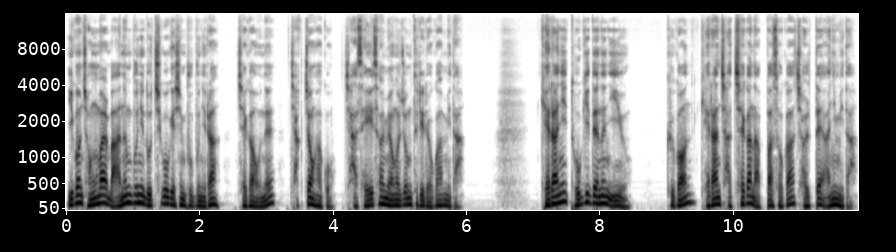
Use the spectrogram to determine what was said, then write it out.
이건 정말 많은 분이 놓치고 계신 부분이라 제가 오늘 작정하고 자세히 설명을 좀 드리려고 합니다. 계란이 독이 되는 이유, 그건 계란 자체가 나빠서가 절대 아닙니다.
